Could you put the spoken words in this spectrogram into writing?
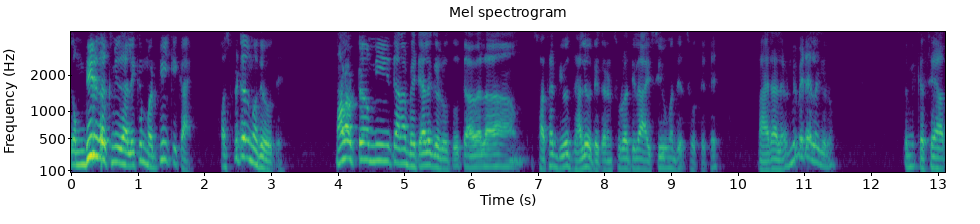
गंभीर जखमी झाले की मरतील की काय? हॉस्पिटलमध्ये होते. मला वाटतं मी त्यांना भेटायला गेलो होतो. त्यावेळेला सात आठ दिवस झाले होते कारण सुरुवातीला आय सी यूमध्येच होते ते. बाहेर आल्यावर मी भेटायला गेलो. तर मी कसे आहात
